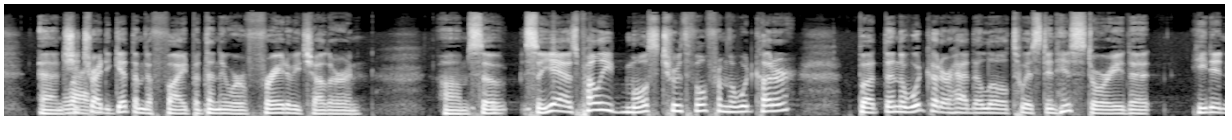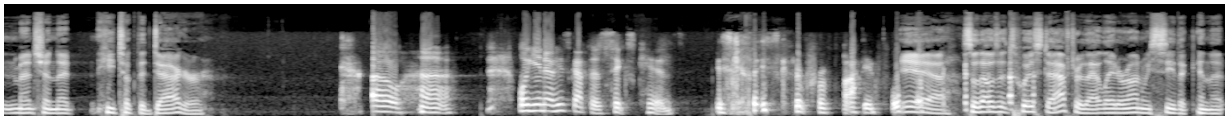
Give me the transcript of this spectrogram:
and she right. tried to get them to fight, but then they were afraid of each other, and um, so, so yeah, it's probably most truthful from the woodcutter. But then the woodcutter had the little twist in his story that he didn't mention that he took the dagger. Oh, huh. well, you know, he's got those six kids. He's got, to provide for. Yeah, so that was a twist. After that, later on, we see the in the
